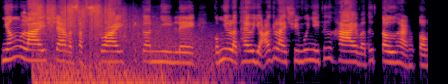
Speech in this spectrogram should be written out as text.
nhấn like, share và subscribe cái kênh Nhi Lê cũng như là theo dõi cái livestream của Nhi thứ hai và thứ tư hàng tuần.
